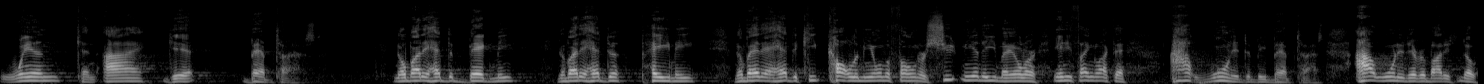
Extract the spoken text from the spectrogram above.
when can I get baptized? Nobody had to beg me, nobody had to pay me, nobody had to keep calling me on the phone or shoot me an email or anything like that. I wanted to be baptized. I wanted everybody to know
